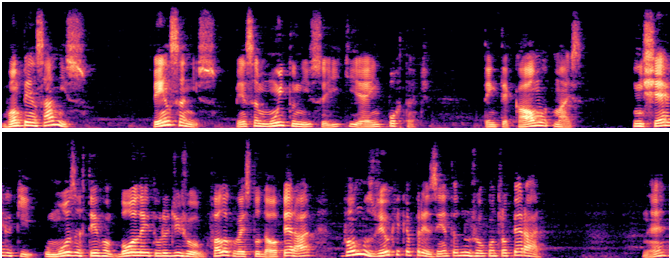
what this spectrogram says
Vamos pensar nisso. Pensa nisso. Pensa muito nisso aí que é importante. Tem que ter calma, mas enxerga que o Mozart teve uma boa leitura de jogo. Falou que vai estudar o Operário. Vamos ver o que, que apresenta no jogo contra o Operário. Né?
